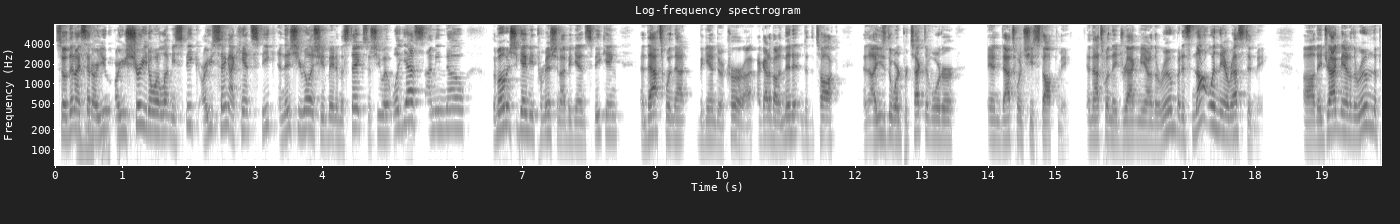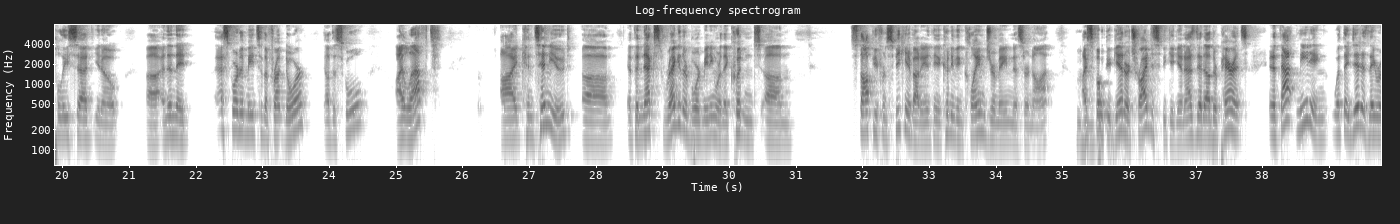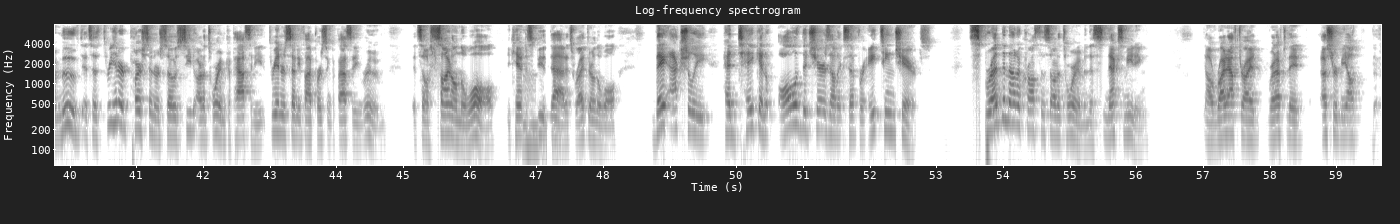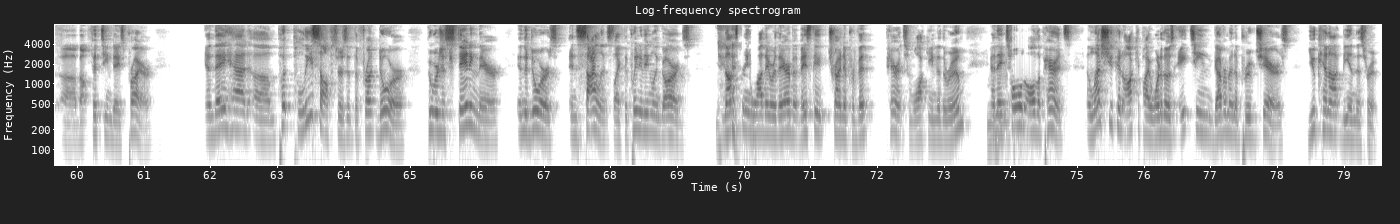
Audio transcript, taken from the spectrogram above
So then I said. "Are you are you sure you don't want to let me speak? Are you saying I can't speak?" And then she realized she had made a mistake, so she went, "Well, yes. I mean, no." The moment she gave me permission, I began speaking, and that's when that began to occur. I, I got about a minute into the talk, and I used the word protective order, and that's when she stopped me, and that's when they dragged me out of the room. But it's not when they arrested me. Uh, they dragged me out of the room. The police said, you know, uh, and then they escorted me to the front door of the school. I left. I continued uh, at the next regular board meeting where they couldn't um, stop you from speaking about anything. They couldn't even claim germaneness or not. I Mhm. spoke again or tried to speak again, as did other parents. And at that meeting, what they did is they removed it's a 300 person or so seat auditorium capacity, 375 person capacity room. It's a sign on the wall. You can't Mhm. dispute that. It's right there on the wall. They actually had taken all of the chairs out except for 18 chairs, spread them out across this auditorium in this next meeting. Uh, right after I, right after they ushered me out uh, about 15 days prior, and they had um, put police officers at the front door who were just standing there in the doors in silence, like the Queen of England guards, not saying why they were there, but basically trying to prevent parents from walking into the room. And they Mhm. told all the parents, unless you can occupy one of those 18 government approved chairs, you cannot be in this room.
